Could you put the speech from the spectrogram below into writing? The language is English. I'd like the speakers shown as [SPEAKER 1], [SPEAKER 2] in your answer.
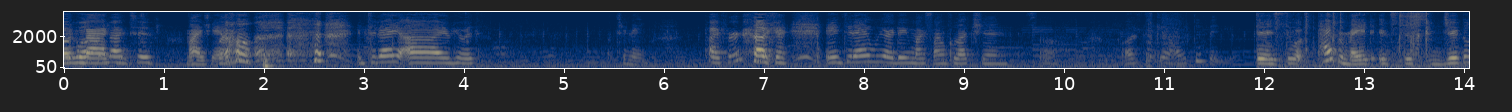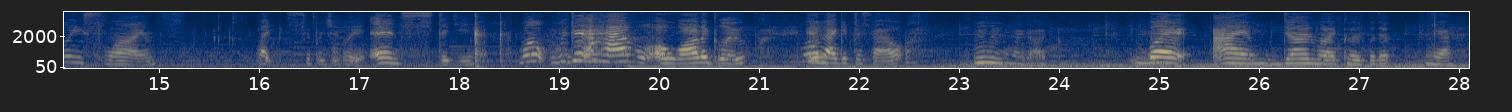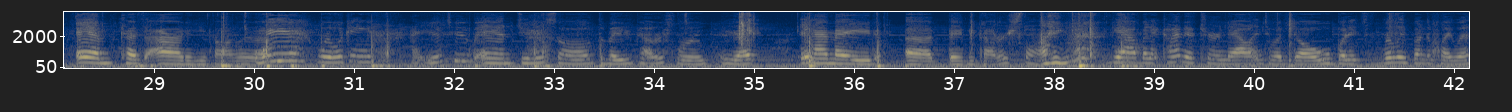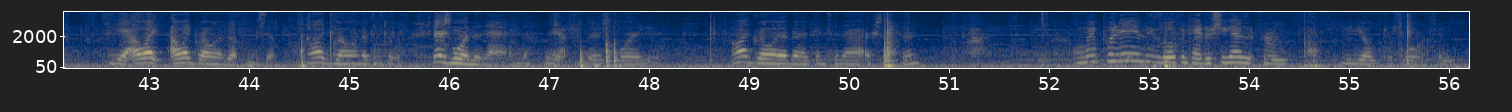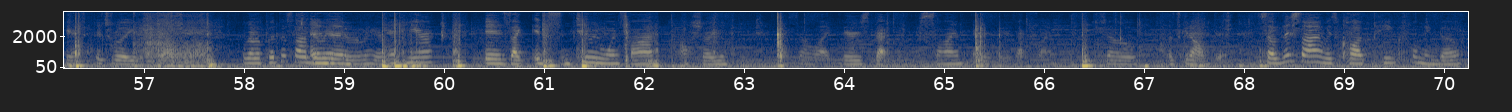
[SPEAKER 1] welcome,
[SPEAKER 2] welcome
[SPEAKER 1] back,
[SPEAKER 2] back to
[SPEAKER 1] my channel. and today I'm here with what's your name?
[SPEAKER 2] Piper.
[SPEAKER 1] Okay. And today we are doing my slime collection. So let's get on with the video. This is what Piper made. It's this jiggly slime. Like super jiggly and sticky. Well, we didn't have a lot of glue. How did I get this out?
[SPEAKER 2] hmm
[SPEAKER 1] Oh my god.
[SPEAKER 2] But I'm done what I could with it.
[SPEAKER 1] Yeah. And because I already used all of glue.
[SPEAKER 2] We were looking at YouTube and Juno saw the baby powder slime.
[SPEAKER 1] Yep. And I made a baby powder slime.
[SPEAKER 2] Yeah, but it kind of turned out into a dough, but it's really fun to play with.
[SPEAKER 1] yeah, I like I like growing it up into I like growing up into there's more than that.
[SPEAKER 2] Yeah, there's more in here.
[SPEAKER 1] I like growing it up into that or something.
[SPEAKER 2] We put it in these little containers. She has it from medium to small, and
[SPEAKER 1] Yeah.
[SPEAKER 2] it's really good. We're gonna put the slime
[SPEAKER 1] And
[SPEAKER 2] over here.
[SPEAKER 1] and here is like it's two in one slime. I'll show you. So like there's that slime and then there's that slime. So let's get on with it. So this slime is called Pink Flamingo.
